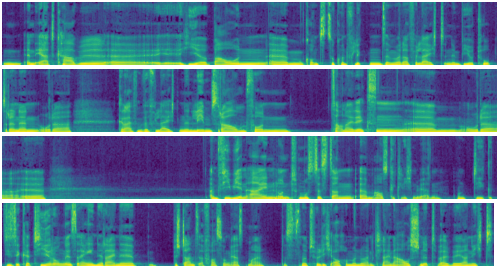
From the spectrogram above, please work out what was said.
ein Erdkabel äh, hier bauen, ähm, kommt es zu Konflikten? Sind wir da vielleicht in einem Biotop drinnen oder greifen wir vielleicht in einen Lebensraum von Zauneidechsen ähm, oder äh, Amphibien ein mhm. und muss das dann ähm, ausgeglichen werden. Und die, diese Kartierung ist eigentlich eine reine Bestandserfassung erstmal. Das ist natürlich auch immer nur ein kleiner Ausschnitt, weil wir ja nicht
